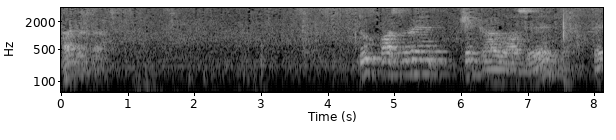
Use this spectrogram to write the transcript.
Հակառակ։ Դուք պաստորեն չեք կարող ասել, թե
